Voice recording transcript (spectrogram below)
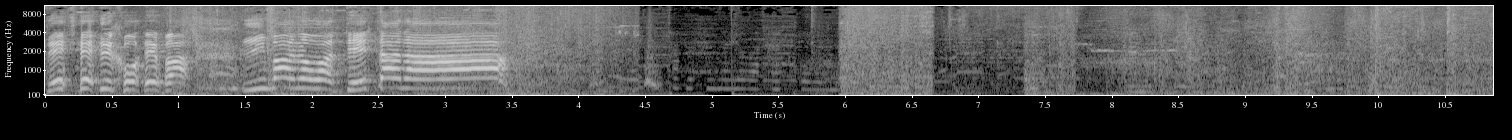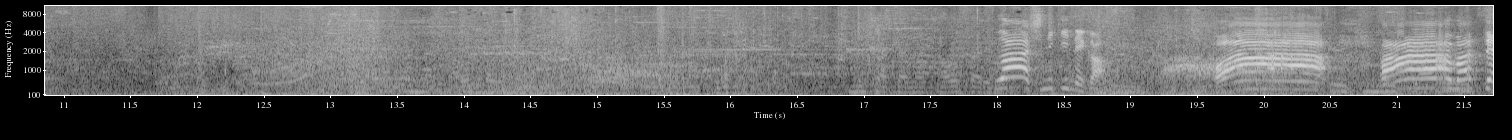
出てるこれは。今のは出たな死にきんねえかあーあー待って。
